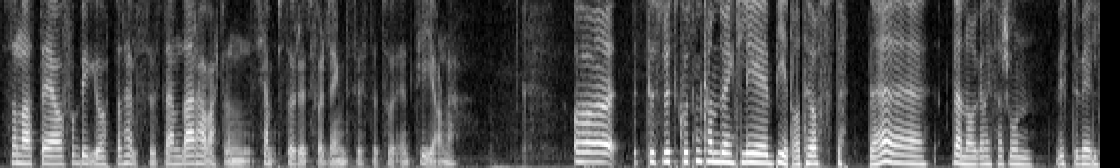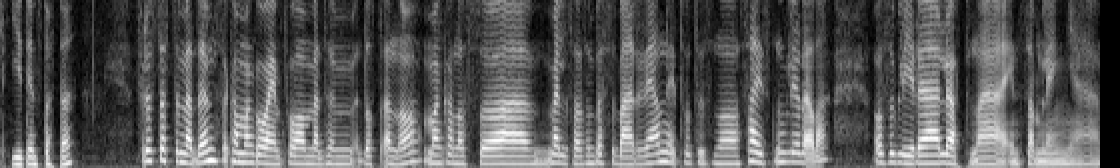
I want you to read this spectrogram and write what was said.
Sånn at det å få bygge opp et helsesystem der har vært en kjempestor utfordring de siste to, ti årene. Og til slutt, hvordan kan du egentlig bidra til å støtte eh, denne organisasjonen, hvis du vil gi din støtte? For å støtte Medhum så kan man gå inn på medhum.no. Man kan også eh, melde seg som bøssebærer igjen. I 2016 blir det, da. Og så blir det løpende innsamling eh,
